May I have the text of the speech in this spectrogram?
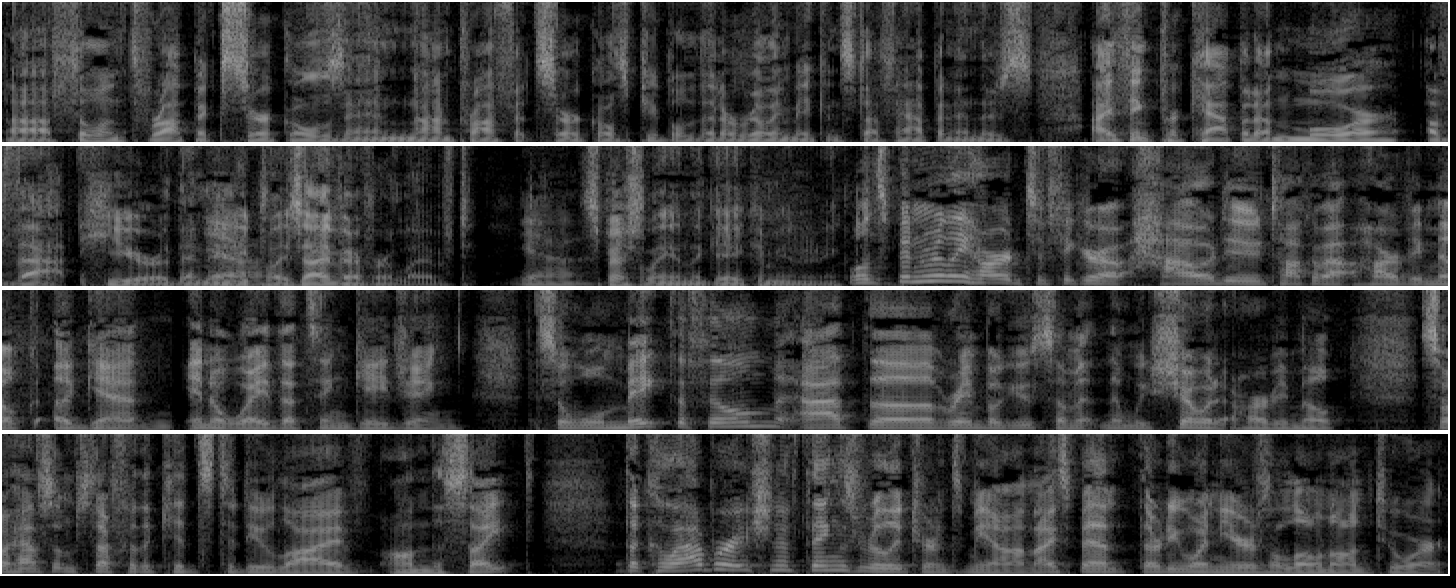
uh, philanthropic circles and nonprofit circles, people that are really making stuff happen. And there's, I think, per capita, more of that here than any place I've ever lived, Yeah. especially in the gay community. Well, it's been really hard to figure out how to talk about Harvey Milk again in a way that's engaging. So we'll make the film at the Rainbow Youth Summit and then we show it at Harvey Milk. So I have some stuff for the kids to do live on the site. The collaboration of things really turns me on. I spent 31 years alone on tour.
